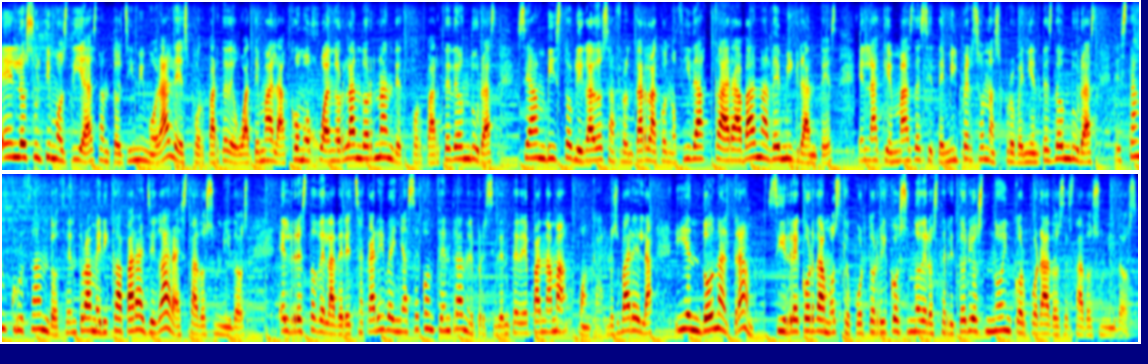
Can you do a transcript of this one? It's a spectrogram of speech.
En los últimos días, tanto Jimmy Morales por parte de Guatemala como Juan Orlando Hernández por parte de Honduras se han visto obligados a afrontar la conocida caravana de migrantes, en la que más de 7.000 personas provenientes de Honduras están cruzando Centroamérica para llegar a Estados Unidos. El resto de la derecha caribeña se concentra en el presidente de Panamá, Juan Carlos Varela, y en Donald Trump, si recordamos que Puerto Rico es uno de los territorios no incorporados de Estados Unidos.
